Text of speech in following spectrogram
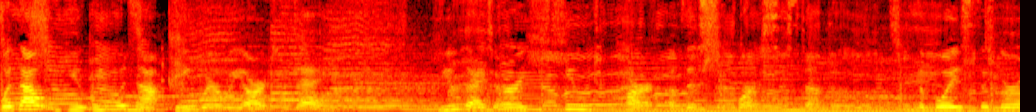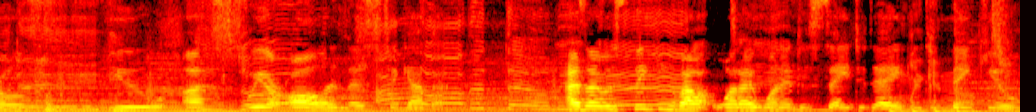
Without you, we would not be where we are today. You guys are a huge part of this support system. The boys, the girls, you, us, we are all in this together. As I was thinking about what I wanted to say today thank you,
